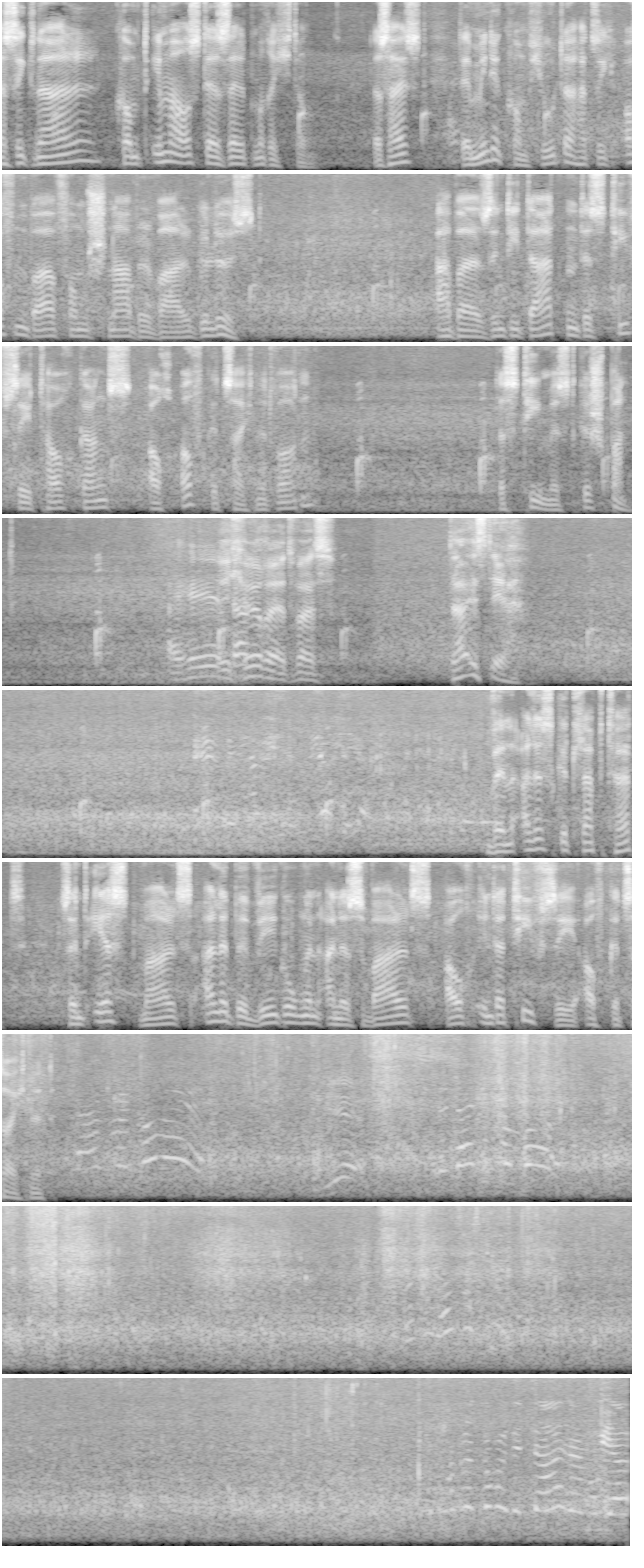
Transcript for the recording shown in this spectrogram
Das Signal kommt immer aus derselben Richtung. Das heißt, der Minicomputer hat sich offenbar vom Schnabelwal gelöst. Aber sind die Daten des Tiefseetauchgangs auch aufgezeichnet worden? Das Team ist gespannt. Ich höre etwas. Da ist er. Wenn alles geklappt hat, sind erstmals alle Bewegungen eines Wals auch in der Tiefsee aufgezeichnet.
